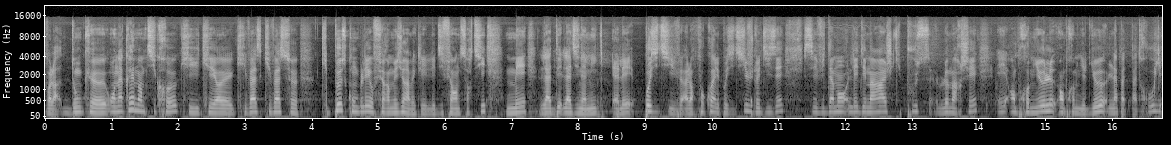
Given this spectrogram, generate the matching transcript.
Voilà, donc euh, on a quand même un petit creux qui, qui, euh, qui, va, qui, va se, qui peut se combler au fur et à mesure avec les, différentes sorties, mais la, la dynamique, elle est positive. Alors pourquoi elle est positive? Je le disais, c'est évidemment les démarrages qui poussent le marché, et en premier, en premier lieu, la patte patrouille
